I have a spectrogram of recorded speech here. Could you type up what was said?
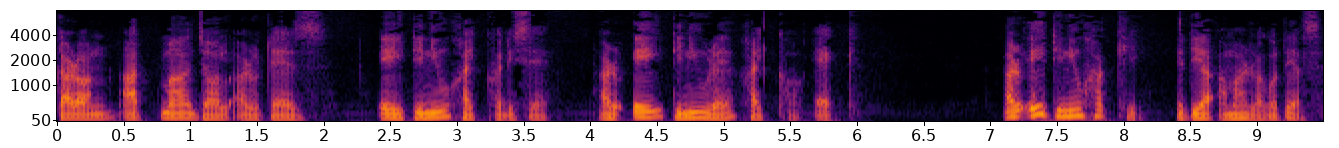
কাৰণ আত্মা জল আৰু তেজ এই তিনিও সাক্ষ্য দিছে আৰু এই তিনিওৰে সাক্ষ্য এক। আৰু এই তিনিও সাক্ষী এতিয়া আমাৰ লগতে আছে।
